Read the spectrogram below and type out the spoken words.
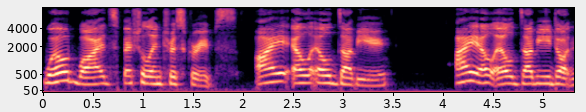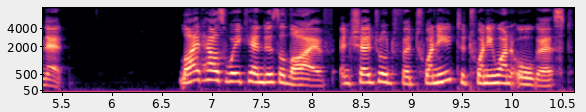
Worldwide Special Interest Groups, ILLW, ILLW.net. Lighthouse Weekend is alive and scheduled for 20 to 21 August,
